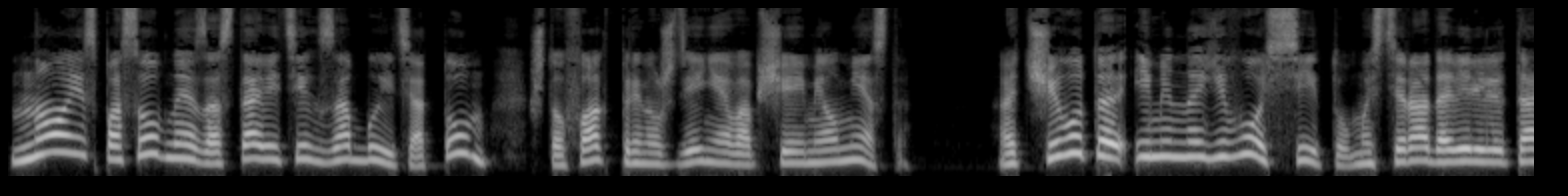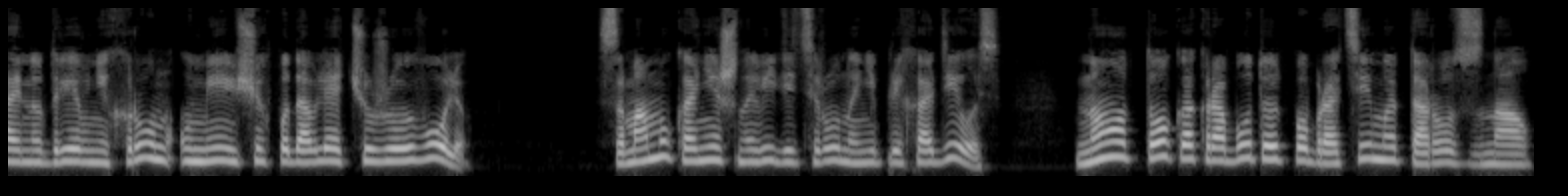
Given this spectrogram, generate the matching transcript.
но и способная заставить их забыть о том, что факт принуждения вообще имел место. Отчего-то именно его ситу мастера доверили тайну древних рун, умеющих подавлять чужую волю. Самому, конечно, видеть руны не приходилось, но то, как работают побратимы, Тарос знал.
